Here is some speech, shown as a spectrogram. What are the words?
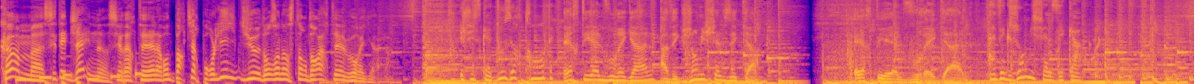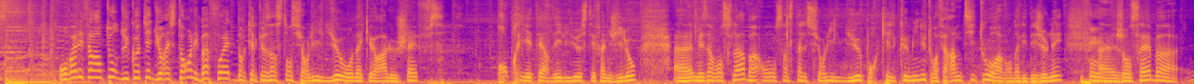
Comme c'était Jane sur RTL avant de partir pour l'île Dieu dans un instant dans RTL vous régale. Jusqu'à 12h30, RTL vous régale avec Jean-Michel Zeka. RTL vous régale. avec Jean-Michel Zeka. On va aller faire un tour du côté du restaurant Les Bafouettes dans quelques instants sur l'île Dieu où on accueillera le chef propriétaire des lieux, Stéphane Gillot. Euh, mais avant cela, bah, on s'installe sur l'île Dieu pour quelques minutes. On va faire un petit tour avant d'aller déjeuner. Euh, Jean-Seb,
